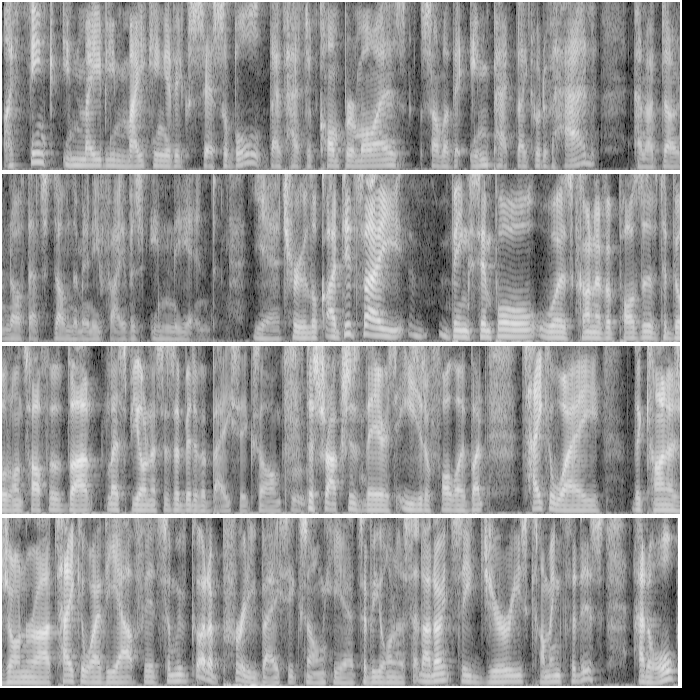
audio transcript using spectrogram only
I think in maybe making it accessible, they've had to compromise some of the impact they could have had, and I don't know if that's done them any favours in the end. Yeah, true. Look, I did say being simple was kind of a positive to build on top of, but let's be honest, it's a bit of a basic song. Mm. The structure's there, it's easy to follow, but take away the kind of genre, take away the outfits, and we've got a pretty basic song here, to be honest. And I don't see juries coming for this at all.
